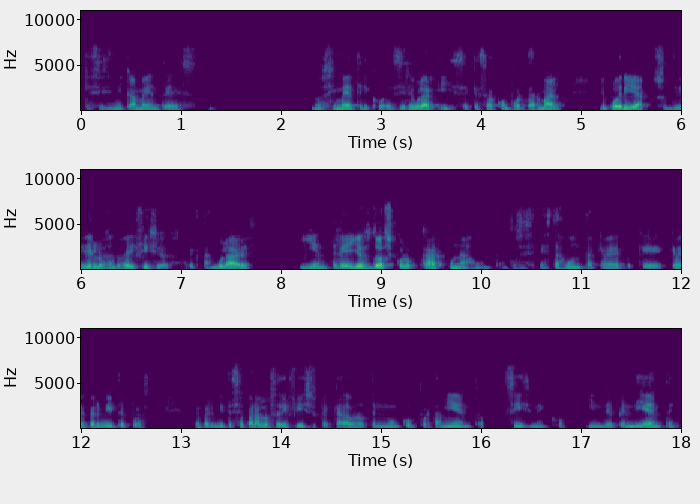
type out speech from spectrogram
que sísmicamente es no simétrico, es irregular y sé que se va a comportar mal, yo podría subdividirlos en dos edificios rectangulares y entre ellos dos colocar una junta. Entonces, esta junta, ¿qué me, me permite? Pues me permite separar los edificios, que cada uno tenga un comportamiento sísmico independiente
